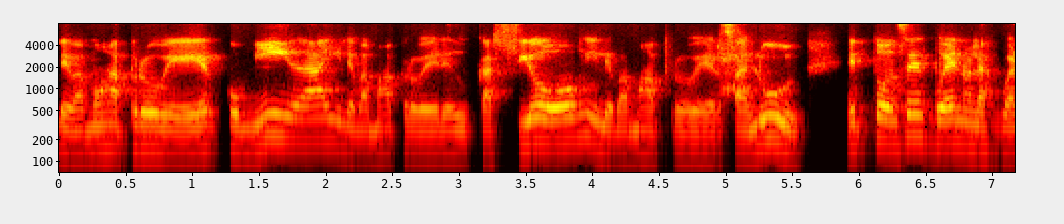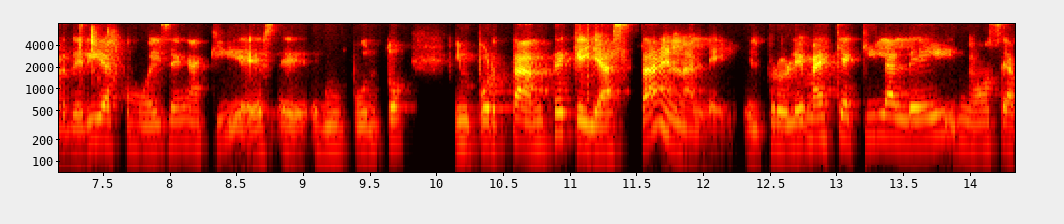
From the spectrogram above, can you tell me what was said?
le vamos a proveer comida y le vamos a proveer educación y le vamos a proveer salud. Entonces, bueno, las guarderías, como dicen aquí, es, eh, un punto importante que ya está en la ley. El problema es que aquí la ley no se,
